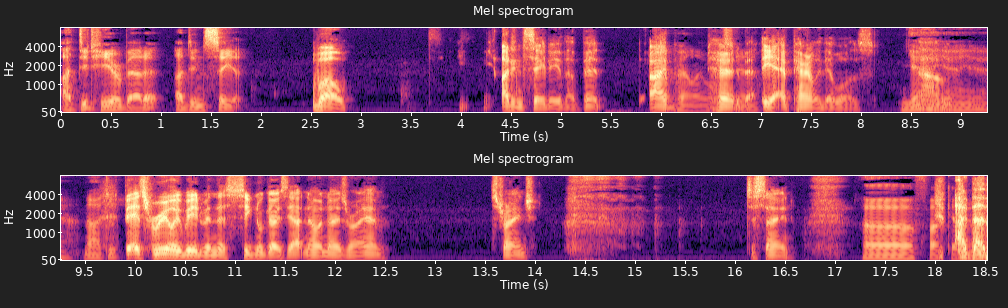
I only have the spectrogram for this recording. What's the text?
I did hear about it. I didn't see it. Well, I didn't see it either, but I heard yeah. about. Yeah, apparently there was. Yeah, um, yeah, yeah. No, I did. But it's really weird when the signal goes out. No one knows where I am. Strange. Just saying. Oh fuck. I it. bet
